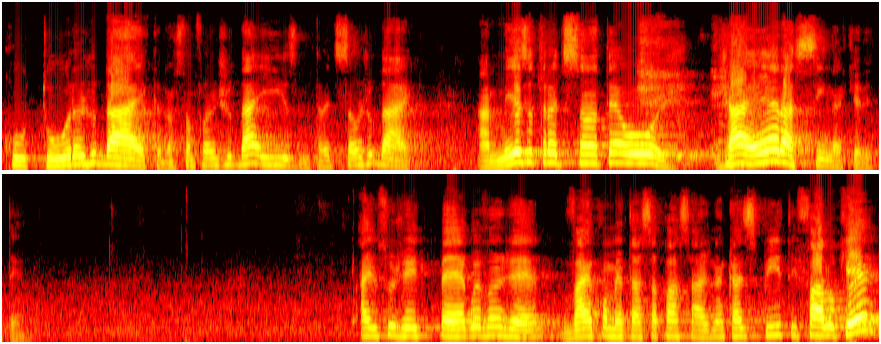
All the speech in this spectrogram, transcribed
Cultura judaica, nós estamos falando de judaísmo, tradição judaica. A mesma tradição até hoje. Já era assim naquele tempo. Aí o sujeito pega o evangelho, vai comentar essa passagem na casa espírita e fala o quê?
